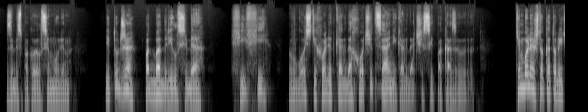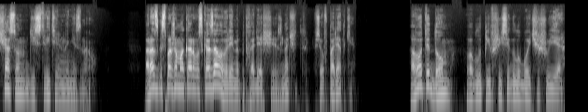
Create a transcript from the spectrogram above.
— забеспокоился Мурин. И тут же подбодрил себя. «Фи-фи, в гости ходят, когда хочется, а не когда часы показывают». Тем более, что который час он действительно не знал. А раз госпожа Макарова сказала время подходящее, значит, все в порядке. А вот и дом в облупившейся голубой чешуе.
